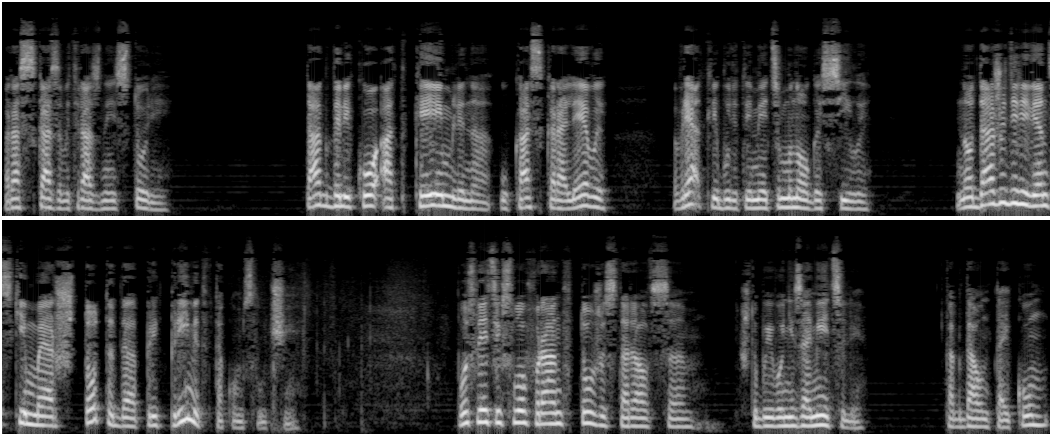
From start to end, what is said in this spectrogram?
рассказывать разные истории. Так далеко от Кеймлина указ королевы вряд ли будет иметь много силы. Но даже деревенский мэр что-то да предпримет в таком случае. После этих слов Ранд тоже старался, чтобы его не заметили, когда он тайком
